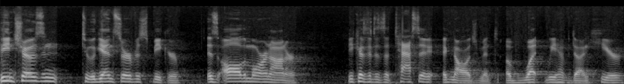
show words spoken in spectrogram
Being chosen to again serve as Speaker is all the more an honor because it is a tacit acknowledgement of what we have done here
